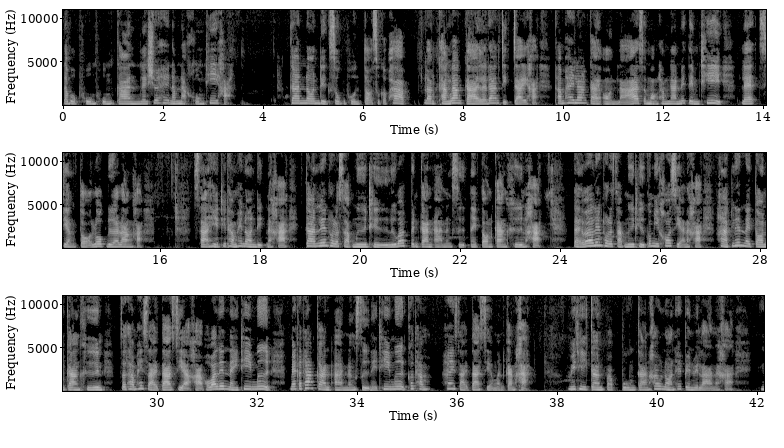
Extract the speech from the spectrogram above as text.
ระบบภูมิคุ้มกัน และช่วยให้น้ำหนักคงที่ค่ะ การนอนดึกส่งผลต่อสุขภาพทั้งร่างกายและด้านจิตใจค่ะทำให้ร่างกายอ่อนล้า สมองทำงานไม่เต็มที่ และเสี่ยงต่อโรคเรื้อรังค่ะ สาเหตุที่ทำให้นอนดึกนะคะ การเล่นโทรศัพท์มือถือหรือว่าเป็นการอ่านหนังสือในตอนกลางคืนค่ะ แต่ว่าเล่นโทรศัพท์มือถือก็มีข้อเสียนะคะ หากเล่นในตอนกลางคืน จะทำให้สายตาเสียค่ะ เพราะว่าเล่นในที่มืด แม้กระทั่งการอ่านหนังสือในที่มืดก็ทำให้สายตาเสียเหมือนกันค่ะ วิธีการปรับปรุงการเข้านอนให้เป็นเวลานะคะ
